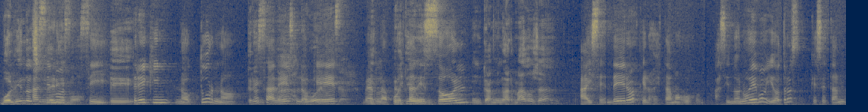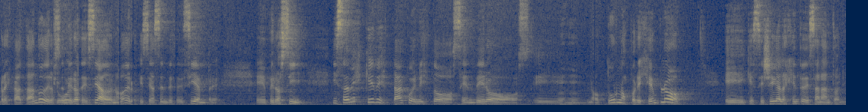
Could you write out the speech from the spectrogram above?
Volviendo al Hacemos, senderismo, Sí, eh, trekking nocturno. Tre- ¿No sabés Ah, lo bueno, que es ver la puesta de sol? ¿Un camino armado ya? Hay senderos que los estamos haciendo nuevos y otros que se están rescatando de los Qué senderos bueno. deseados, ¿no? de los que se hacen desde siempre. Eh, pero sí, ¿y sabes qué destaco en estos senderos eh, nocturnos, por ejemplo? Eh, que se llega a la gente de San Antonio.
